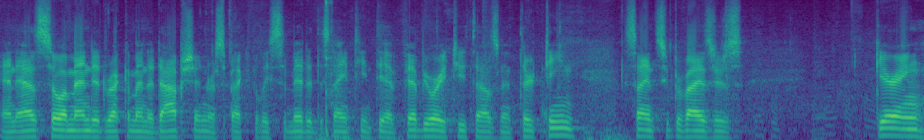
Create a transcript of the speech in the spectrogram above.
and as so amended, recommend adoption. Respectfully submitted this 19th day of February 2013. Signed Supervisors Gehring,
